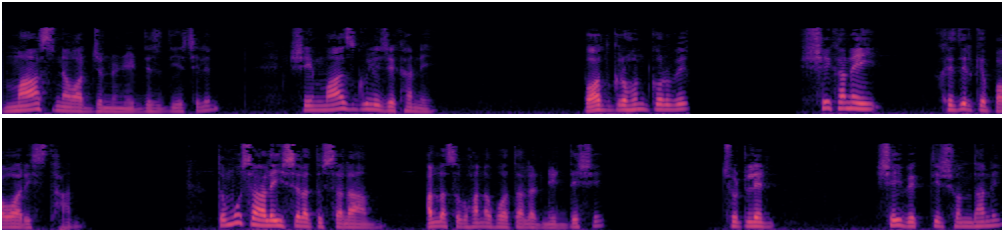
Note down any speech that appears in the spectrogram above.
মাছ নেওয়ার জন্য নির্দেশ দিয়েছিলেন। সেই মাছগুলি যেখানে পথ গ্রহণ করবে, সেখানেই খেজিরকে পাওয়ার স্থান। তো মুসা সালাতাম আল্লাহ সুবাহর নির্দেশে ছুটলেন সেই ব্যক্তির সন্ধানে,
